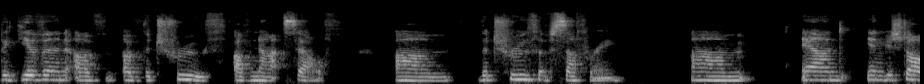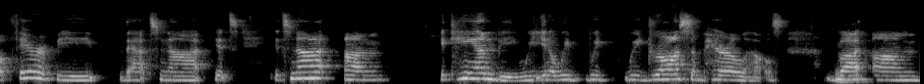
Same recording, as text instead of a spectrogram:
the given of, of the truth of not self, um, the truth of suffering. Um, and in Gestalt therapy, that's not, it's, it's not, um, it can be, we, you know, we, we, we draw some parallels, but, mm-hmm.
